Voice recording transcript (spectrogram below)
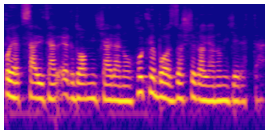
باید سریعتر اقدام می‌کردن و حکم بازداشت رایان رو می‌گرفتن.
